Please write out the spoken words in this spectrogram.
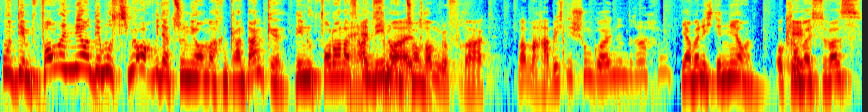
und dem V in Neon, den musste ich mir auch wieder zu Neon machen kann. Danke, den du verloren hast Da an Neon mal Tom. Tom. gefragt. Warte mal, habe ich nicht schon goldenen Drachen? Ja, aber nicht den Neon. Okay. Aber weißt du was?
